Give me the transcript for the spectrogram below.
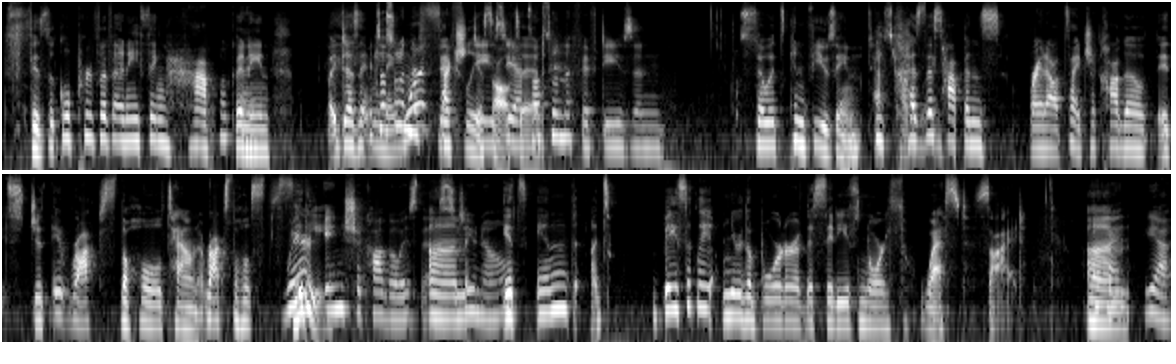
physical proof of anything happening, but it doesn't It's mean also they in weren't sexually 50s. assaulted. Yeah, it's also in the fifties and so it's confusing because this happens right outside Chicago. It's just it rocks the whole town. It rocks the whole city. where in Chicago is this? Do you know? It's in th- it's basically near the border of the city's northwest side. okay. Um, yeah.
